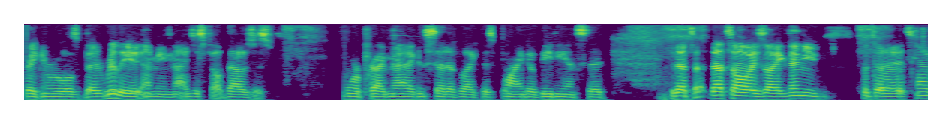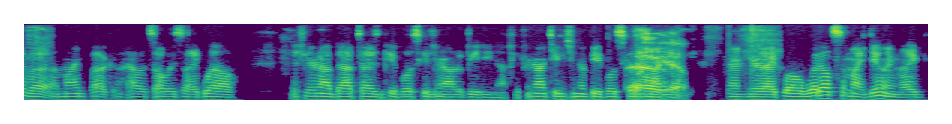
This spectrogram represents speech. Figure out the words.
breaking rules. But really, I mean, I just felt that was just more pragmatic instead of like this blind obedience. That that's that's always like then you. But the it's kind of a, a mind fuck how it's always like, well, if you're not baptizing people, it's because you're not obedient enough. If you're not teaching them people, it's because oh yeah. And you're like, well, what else am I doing? Like,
